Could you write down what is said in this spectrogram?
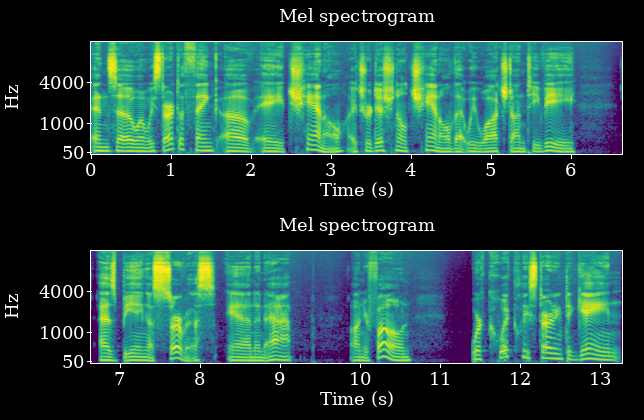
And so when we start to think of a channel a traditional channel that we watched on tv as being a service and an app on your phone, we're quickly starting to gain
